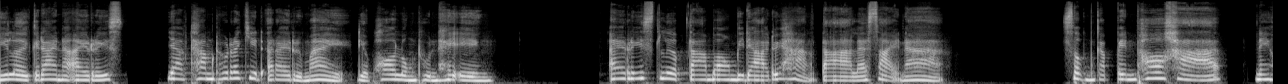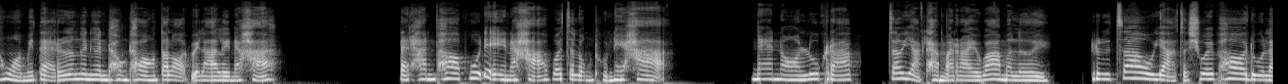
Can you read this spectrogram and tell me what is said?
นี่เลยก็ได้นะไอริส อยากทำธุรกิจอะไรหรือไม่ เดี๋ยวพ่อลงทุนให้เอง ไอริสเหลือบตามองบิดาด้วยห่างตาและสายหน้า สมกับเป็นพ่อค้า ในหัวมีแต่เรื่องเงินเงินทองทองตลอดเวลาเลยนะคะ แต่ท่านพ่อพูดเองนะคะว่าจะลงทุนให้ค่ะ แน่นอนลูกรัก เจ้าอยากทำอะไรว่ามาเลย หรือเจ้าอยากจะช่วยพ่อดูแล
